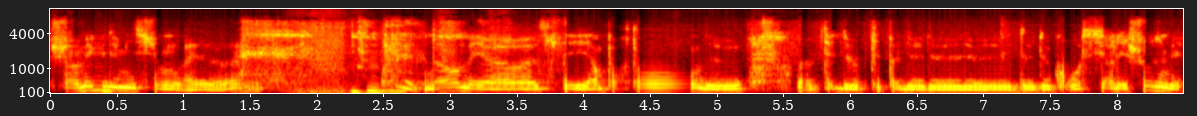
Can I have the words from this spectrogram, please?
Je suis un mec de mission, ouais. non, mais c'est important de peut-être peut-être pas de, de, grossir les choses, mais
